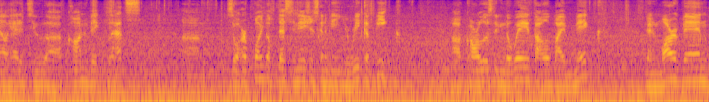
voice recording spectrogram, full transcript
Now headed to uh, Convict Flats. Um, so our point of destination is going to be Eureka Peak. Uh, Carlos leading the way, followed by Mick, then Marvin,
